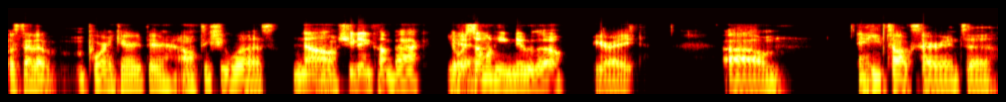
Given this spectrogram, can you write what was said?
Was that an important character? I don't think she was. No, um, she didn't come back. Yeah. It was someone he knew, though. You're right. Um, and he talks her into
